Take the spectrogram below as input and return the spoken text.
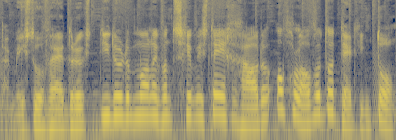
Daarmee is de hoeveelheid drugs die door de bemanning van het schip is tegengehouden opgelopen tot 13 ton.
